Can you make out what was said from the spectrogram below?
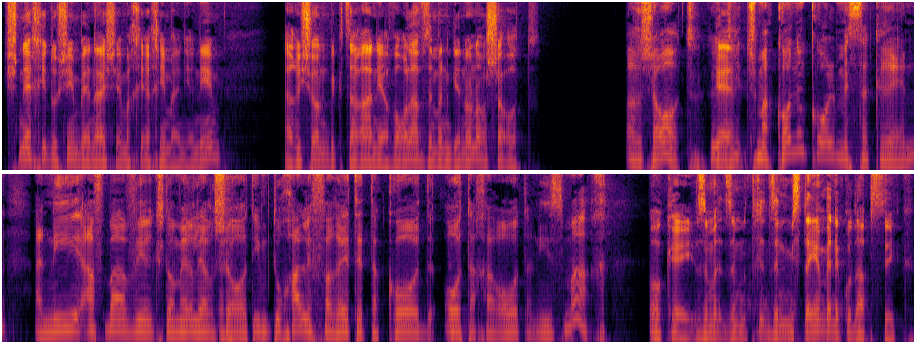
שני חידושים בעיניי שהם הכי הכי מעניינים. הראשון, בקצרה אני אעבור עליו, זה מנגנון הרשאות. הרשאות. כן. תשמע, קודם כל מסקרן, אני עף באוויר כשאתה אומר לי הרשאות, אם תוכל לפרט את הקוד אות אחר אות, אני אשמח. אוקיי, זה, זה, מתחיל, זה מסתיים בנקודה פסיק.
